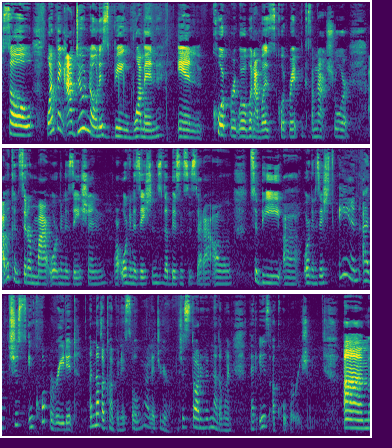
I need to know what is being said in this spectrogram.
So one thing I do notice being woman in corporate, well, when I was corporate, because I'm not sure, I would consider my organization or organizations, the businesses that I own, to be uh, organizations. And I just incorporated another company. So I'll let you. I just started another one that is a corporation. Um,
